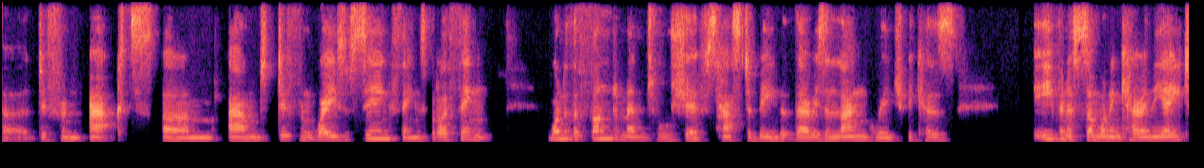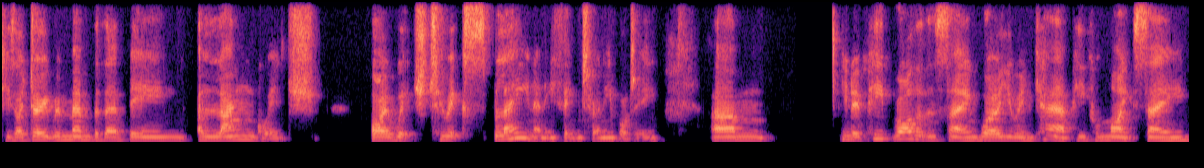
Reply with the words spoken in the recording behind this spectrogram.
uh, different acts um, and different ways of seeing things. But I think one of the fundamental shifts has to be that there is a language because even as someone in care in the 80s, I don't remember there being a language by which to explain anything to anybody. Um, you know, people rather than saying, "Were you in care?" people might say,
